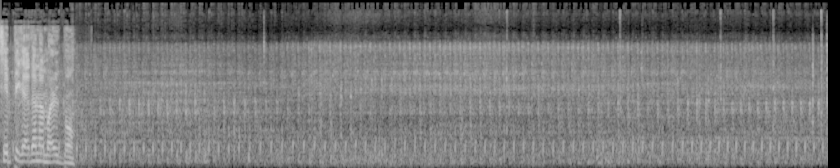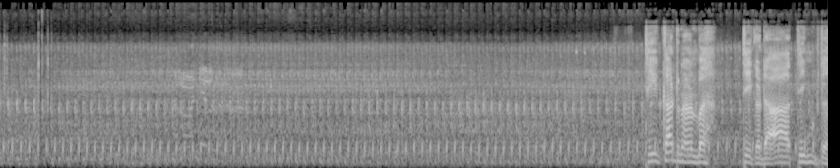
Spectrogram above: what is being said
சிப்பிக்காக நம்ம அழிப்போம் டீ காட்டு நண்பா டீ காட்டா டீ கொடுத்து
